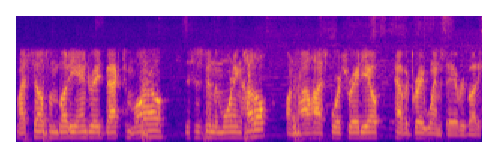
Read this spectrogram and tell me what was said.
Myself and Buddy Andrade back tomorrow. This has been the Morning Huddle on Mile High Sports Radio. Have a great Wednesday, everybody.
